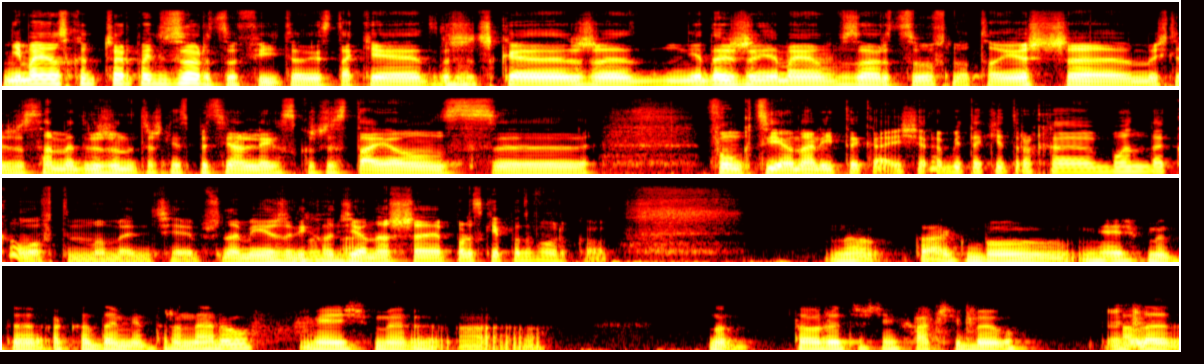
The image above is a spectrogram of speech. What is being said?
nie mają skąd czerpać wzorców i to jest takie troszeczkę, że nie dość, że nie mają wzorców, no to jeszcze myślę, że same drużyny też niespecjalnie skorzystają z yy, funkcji analityka i się robi takie trochę błędne koło w tym momencie, przynajmniej jeżeli No chodzi tak. o nasze polskie podwórko. No tak, bo mieliśmy tę Akademię Trenerów, mieliśmy, e, no teoretycznie Hachi był, Mhm. ale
